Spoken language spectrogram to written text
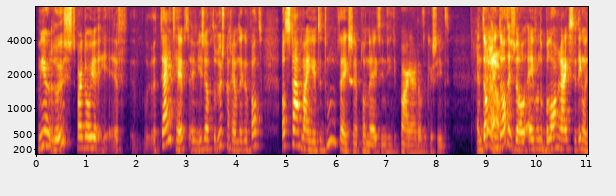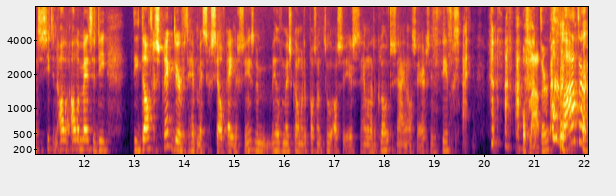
meer rust, waardoor je eh, tijd hebt en jezelf de rust kan geven. Denk ik, wat, wat staat mij hier te doen op deze planeet in die, die paar jaar dat ik er zit? En dat, Ja. en dat is wel een van de belangrijkste dingen. Want je ziet in alle, alle mensen die, die dat gesprek durven te hebben met zichzelf enigszins. En heel veel mensen komen er pas aan toe als ze eerst helemaal naar de kloten zijn. Als ze ergens in de 40 zijn. Of later. Of later.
